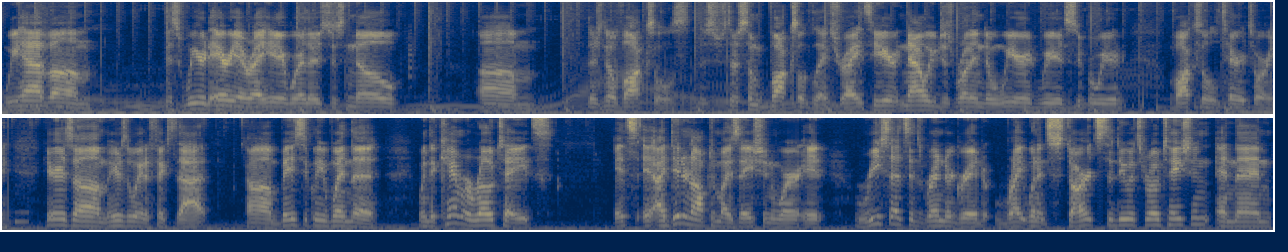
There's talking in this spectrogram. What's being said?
We have um, this weird area right here where there's just no. Um, there's no voxels. There's, there's some voxel glitch, right? It's here now we've just run into weird, weird, super weird voxel territory. Here's um here's the way to fix that. Um, basically, when the when the camera rotates, it's it, I did an optimization where it resets its render grid right when it starts to do its rotation, and then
